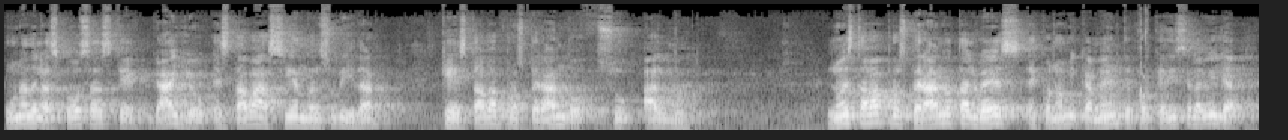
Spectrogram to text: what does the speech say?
Una de las cosas que Gallo estaba haciendo en su vida, que estaba prosperando su alma. No estaba prosperando tal vez económicamente, porque dice la Biblia,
